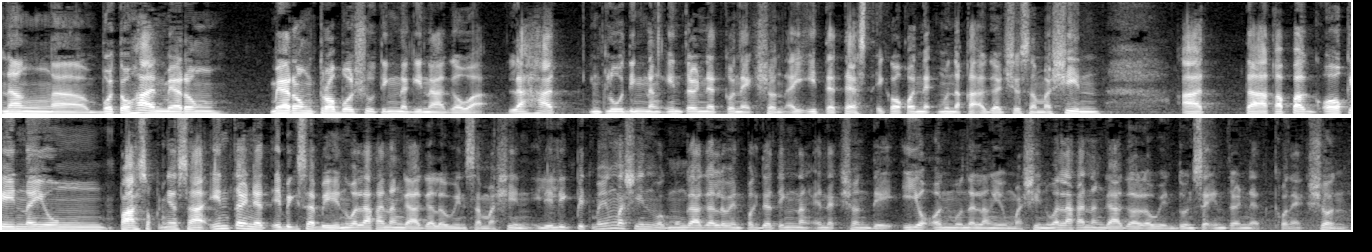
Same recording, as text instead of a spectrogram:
ng ah, botohan, merong merong troubleshooting na ginagawa. Lahat, including ng internet connection, ay itetest. Iko-connect mo na kaagad siya sa machine. At ah, kapag okay na yung pasok niya sa internet, ibig sabihin, wala ka nang gagalawin sa machine. Ililigpit mo yung machine, wag mong gagalawin. Pagdating ng election day, i-on mo na lang yung machine. Wala ka nang gagalawin dun sa internet connection.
